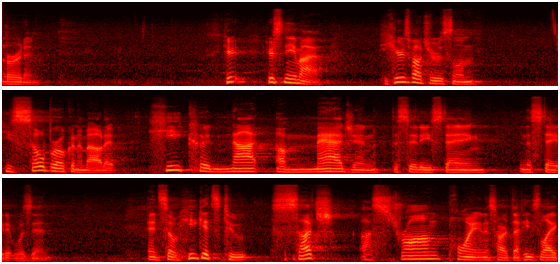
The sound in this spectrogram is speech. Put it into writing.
burden. Here, here's Nehemiah. He hears about Jerusalem. He's so broken about it, he could not imagine the city staying in the state it was in. And so he gets to such a strong point in his heart that he's like,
